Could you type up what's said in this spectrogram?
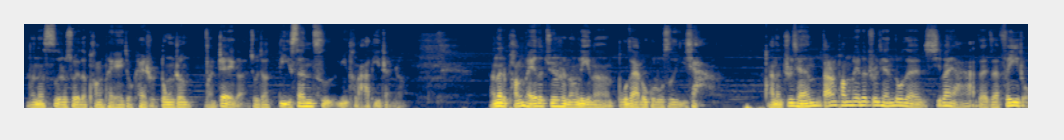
那那四十岁的庞培就开始东征，啊这个就叫第三次米特拉提战争。啊，那这庞培的军事能力呢不在卢库卢斯以下。啊，那之前当然庞培的之前都在西班牙，在在非洲。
